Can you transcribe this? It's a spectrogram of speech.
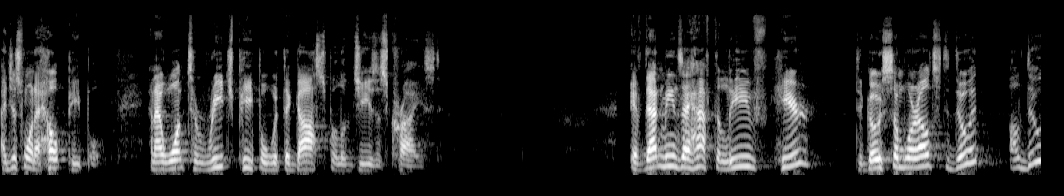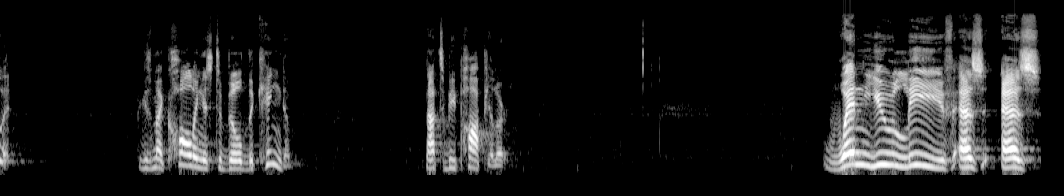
I just want to help people, and I want to reach people with the gospel of Jesus Christ. If that means I have to leave here to go somewhere else to do it, I'll do it. Because my calling is to build the kingdom, not to be popular. When you leave, as, as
